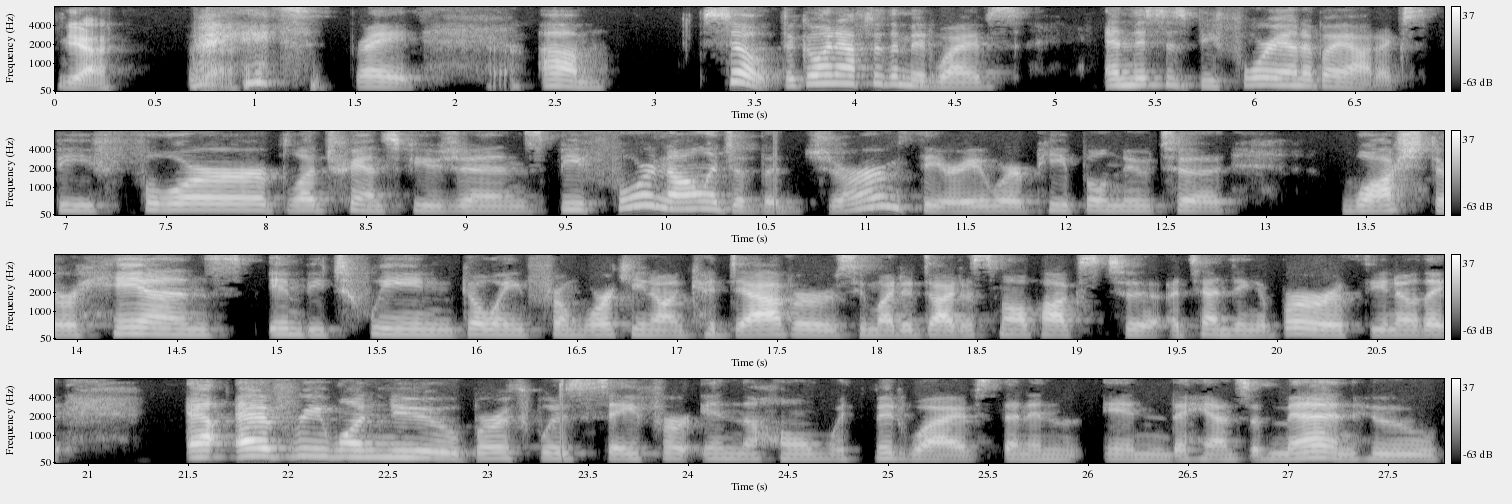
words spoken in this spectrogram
Yeah right right yeah. um so they're going after the midwives and this is before antibiotics before blood transfusions before knowledge of the germ theory where people knew to wash their hands in between going from working on cadavers who might have died of smallpox to attending a birth you know they everyone knew birth was safer in the home with midwives than in in the hands of men who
